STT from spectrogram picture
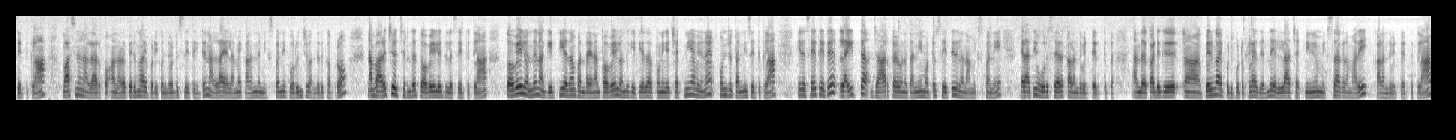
சேர்த்துக்கலாம். வாசனை நல்லாயிருக்கும். அதனால் பெருங்காய பொடி கொஞ்சோண்டு சேர்த்துக்கிட்டு நல்லா எல்லாமே கலந்து மிக்ஸ் பண்ணி பொறிஞ்சு வந்ததுக்கப்புறம் நம்ம அரைச்சி வச்சுருந்த துவையல் இதில் சேர்த்துக்கலாம். துவையல் வந்து நான் கெட்டியாக தான் பண்ணுறேன் ஏன்னா துவையல் வந்து கெட்டியாக தான் இருக்கும். நீங்கள் சட்னியாக வேணும்னா கொஞ்சம் தண்ணி சேர்த்துக்கலாம். இதை சேர்த்துக்கிட்டு லைட்டாக ஜார் கழுவின தண்ணியை மட்டும் சேர்த்து இதில் நான் மிக்ஸ் பண்ணி எல்லாத்தையும் ஒரு சேர கலந்து விட்டு எடுத்துக்கிறேன் அந்த கடுகு பெருங்காய பொடி போட்டிருக்கலாம் இது வந்து எல்லா சட்னிலையும் மிக்ஸ் ஆகிற மாதிரி கலந்து விட்டு எடுத்துக்கலாம்.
